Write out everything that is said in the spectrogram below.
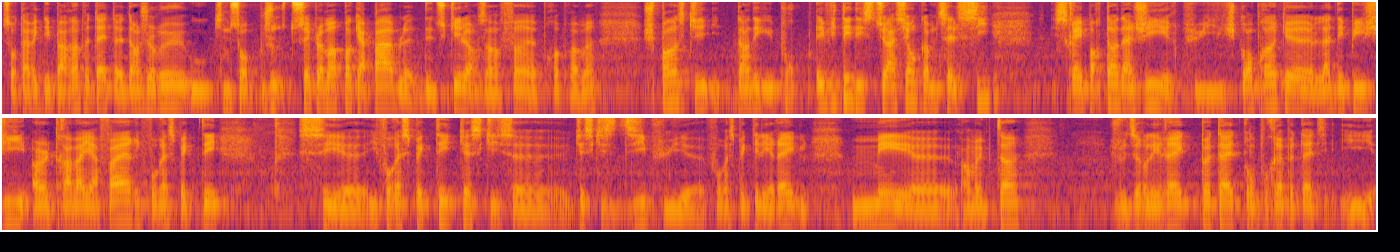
sont avec des parents peut-être dangereux ou qui ne sont tout simplement pas capables d'éduquer leurs enfants euh, proprement. Je pense que pour éviter des situations comme celle-ci, il serait important d'agir. Puis je comprends que la DPJ a un travail à faire, il faut respecter c'est euh, il faut respecter qu'est-ce qui se qu'est-ce qui se dit puis il faut respecter les règles mais euh, en même temps je veux dire les règles peut-être qu'on pourrait peut-être y,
